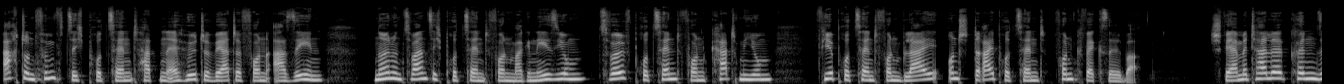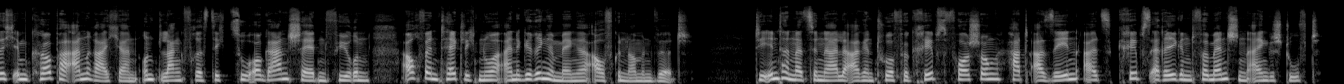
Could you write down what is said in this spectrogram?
58 Prozent hatten erhöhte Werte von Arsen, 29 Prozent von Magnesium, 12 Prozent von Cadmium, 4 Prozent von Blei und 3 Prozent von Quecksilber. Schwermetalle können sich im Körper anreichern und langfristig zu Organschäden führen, auch wenn täglich nur eine geringe Menge aufgenommen wird. Die Internationale Agentur für Krebsforschung hat Arsen als krebserregend für Menschen eingestuft.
